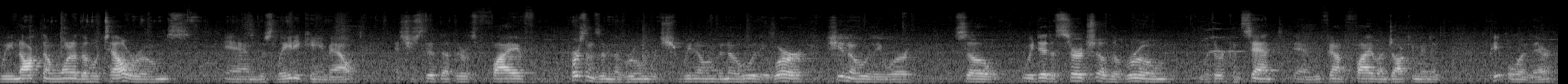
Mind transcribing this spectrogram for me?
We knocked on one of the hotel rooms and this lady came out and she said that there was five persons in the room, which we don't even know who they were. She didn't know who they were. So we did a search of the room with her consent and we found five undocumented people in there.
